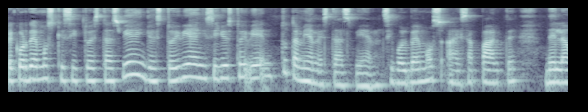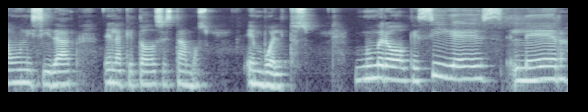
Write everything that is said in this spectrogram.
Recordemos que si tú estás bien, yo estoy bien, y si yo estoy bien, tú también estás bien. Si volvemos a esa parte de la unicidad en la que todos estamos envueltos. Número que sigue es leer,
